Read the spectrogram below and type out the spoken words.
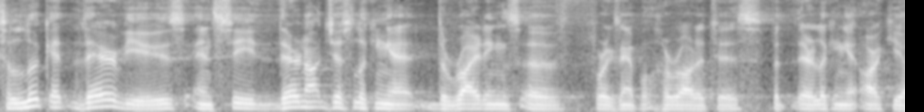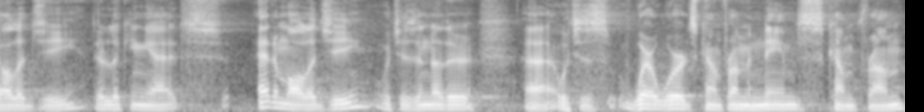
to look at their views and see they're not just looking at the writings of, for example, Herodotus, but they're looking at archaeology, they're looking at etymology, which is another, uh, which is where words come from and names come from.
